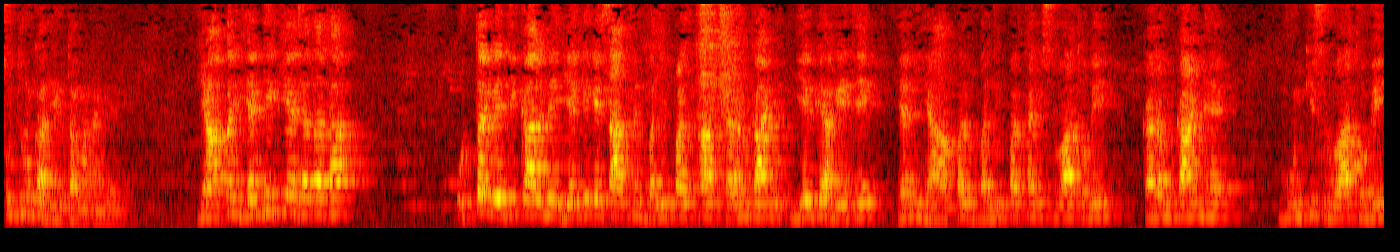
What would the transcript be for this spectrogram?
शूद्रों का देवता माना गया है। यहाँ पर यज्ञ किया जाता था। उत्तर वेदिक काल में यज्ञ के साथ में बलि प्रथा कर्म कांड ये भी आ गए थे। यानी यहाँ पर बलि प्रथा की शुरुआत हो गई कर्म कांड है, मून की शुरुआत हो गई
